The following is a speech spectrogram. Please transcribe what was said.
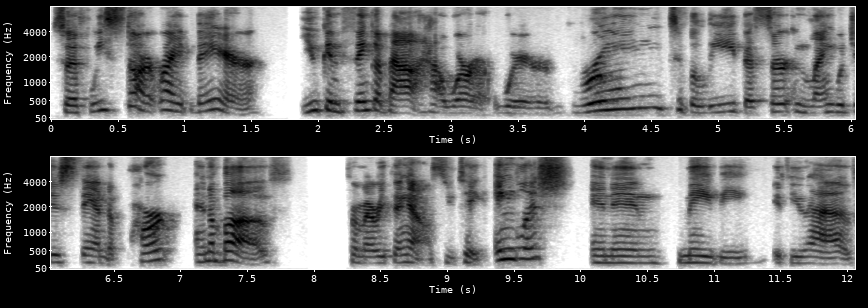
So if we start right there, you can think about how we're, we're groomed to believe that certain languages stand apart and above from everything else. You take English, and then maybe if you have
